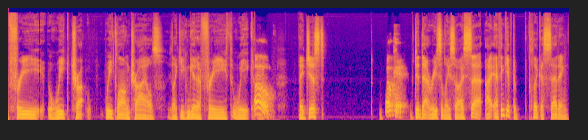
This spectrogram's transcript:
free week tri- week long trials like you can get a free week oh, they just okay, did that recently. So I set, I, I think you have to click a setting.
